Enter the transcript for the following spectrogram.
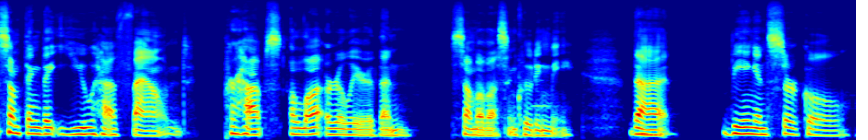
something that you have found perhaps a lot earlier than some of us including me that mm-hmm. being in circle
